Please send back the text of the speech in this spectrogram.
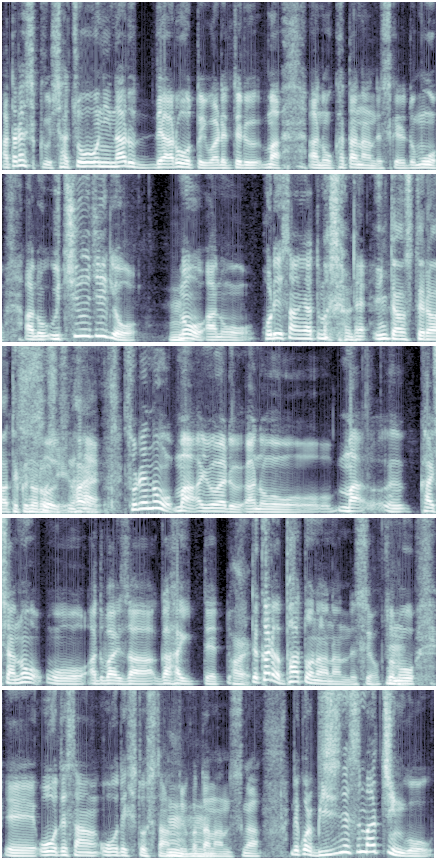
新しく社長になるであろうと言われてる、まあ、あの方なんですけれども、あの宇宙事業の、あの堀江さんやってましたよね。インターステラーテクノロジー。そうですね。はい、それの、まあ、いわゆる、あのまあ、会社のおアドバイザーが入って、はい。で彼はパートナーなんですよ、その、えー大出さん、大出仁さんという方なんですが、でこれ、ビジネスマッチングを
